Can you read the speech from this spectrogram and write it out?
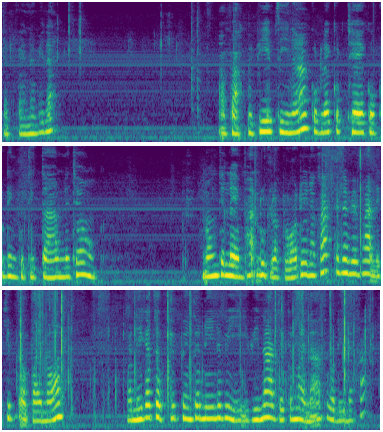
จัดไปนะพี่นะเอาฝากไปพี่เอฟซีนะ กดไลค์ กดแชร์ กดกระดิ่ง กดติดตามในช่อง น้องเจะแรมพระหลุดหลักร้อยด้วยนะคะ จะได้ไม่พลาดในคลิปต่อไปเนาะ วันนี้ก็จบคลิปเพียงเท่านี้นะพี่ อีพีหน้าเจอกันใหม่นะ สวัสดีนะคะ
